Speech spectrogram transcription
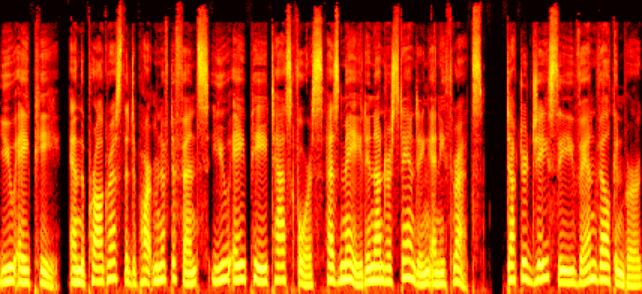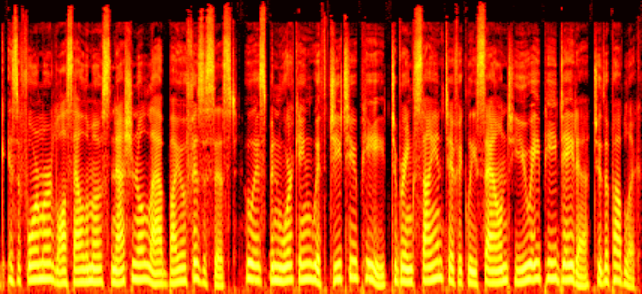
UAP, and the progress the Department of Defense UAP Task Force has made in understanding any threats. Dr. J.C. Van Valkenburg is a former Los Alamos National Lab biophysicist who has been working with G2P to bring scientifically sound UAP data to the public.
